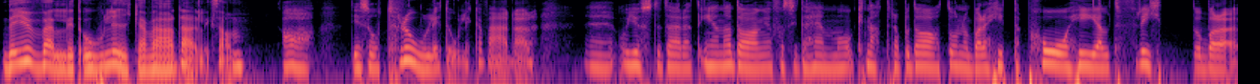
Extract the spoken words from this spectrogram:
Det är ju väldigt olika världar. Liksom. Ja, det är så otroligt olika världar. Eh, och just det där att ena dagen få sitta hemma och knattra på datorn och bara hitta på helt fritt och bara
